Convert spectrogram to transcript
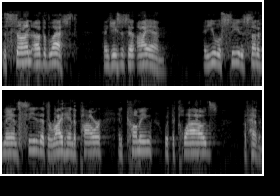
the Son of the Blessed? And Jesus said, I am and you will see the Son of Man seated at the right hand of power and coming with the clouds of heaven.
